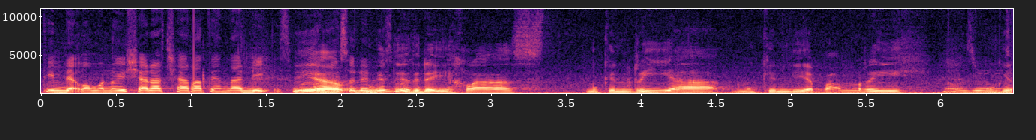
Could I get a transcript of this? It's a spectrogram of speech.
tidak memenuhi syarat-syarat yang tadi sebelumnya iya, sudah mungkin dia tidak ikhlas, mungkin ria, mungkin dia pamrih, mungkin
